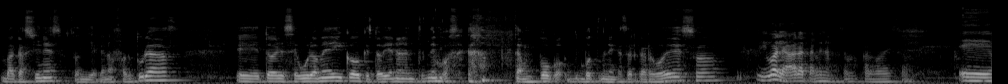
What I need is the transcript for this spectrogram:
vacaciones son días que no facturás, eh, todo el seguro médico, que todavía no lo entendemos acá, tampoco vos tenés que hacer cargo de eso. Igual ahora también nos hacemos cargo de eso. Eh,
